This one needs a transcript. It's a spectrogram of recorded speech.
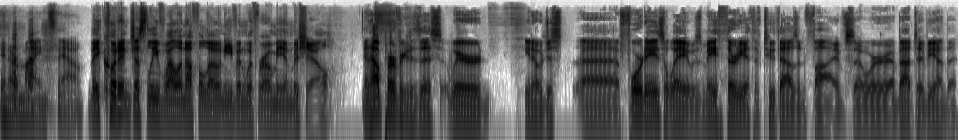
in our minds now. They couldn't just leave well enough alone, even with Romy and Michelle. And how perfect is this? We're, you know, just uh, four days away. It was May 30th of 2005. So we're about to be on the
